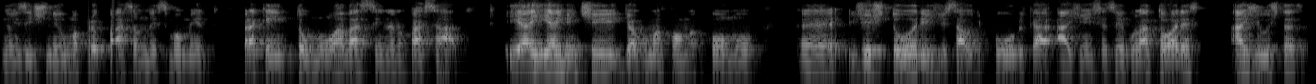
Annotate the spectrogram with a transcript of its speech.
Não existe nenhuma preocupação nesse momento para quem tomou a vacina no passado. E aí a gente, de alguma forma, como é, gestores de saúde pública, agências regulatórias, ajusta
